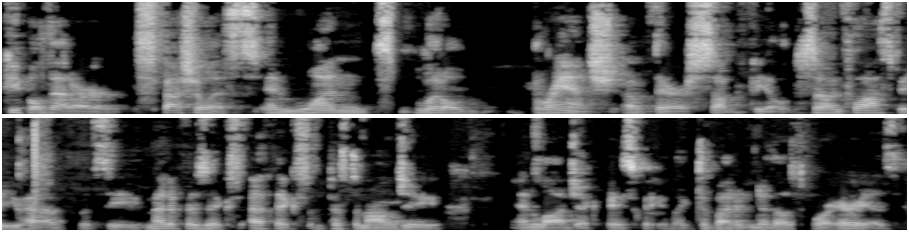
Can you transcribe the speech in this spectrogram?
people that are specialists in one little branch of their subfield. So in philosophy, you have, let's see, metaphysics, ethics, epistemology, and logic, basically, like divided into those four areas.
